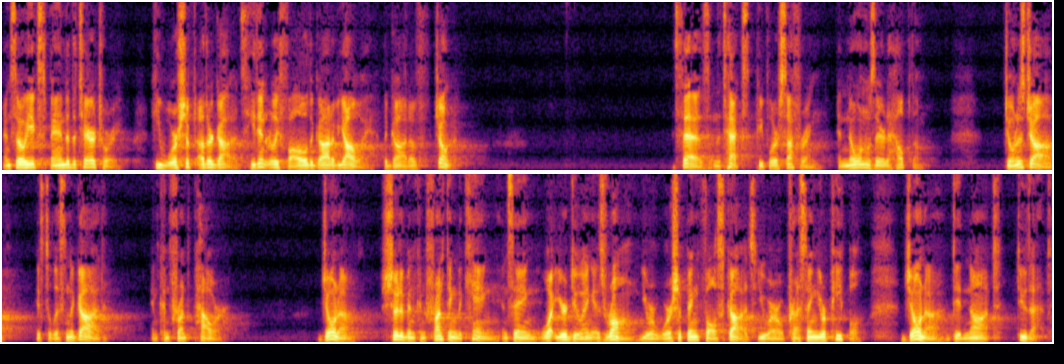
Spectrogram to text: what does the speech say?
and so he expanded the territory. He worshiped other gods. He didn't really follow the God of Yahweh, the God of Jonah. It says in the text, people are suffering, and no one was there to help them. Jonah's job is to listen to God and confront power. Jonah should have been confronting the king and saying, what you're doing is wrong. You are worshiping false gods. You are oppressing your people. Jonah did not do that.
